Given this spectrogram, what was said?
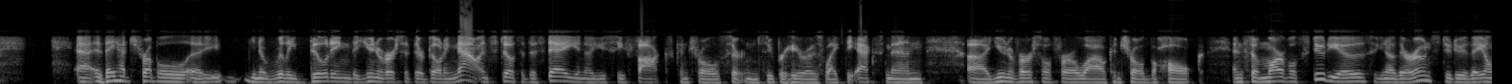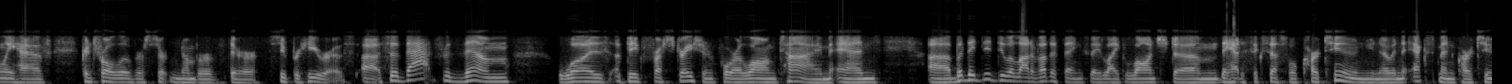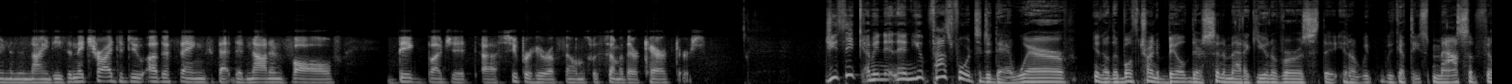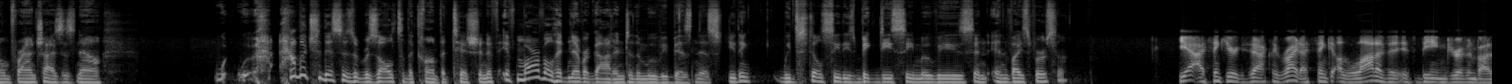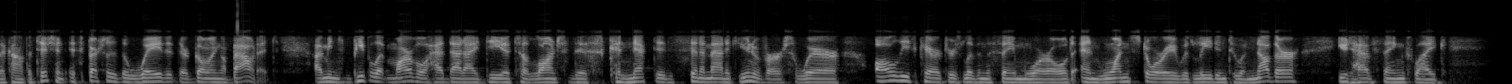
uh, they had trouble, uh, you know, really building the universe that they're building now. And still to this day, you know, you see Fox control certain superheroes like the X-Men. Uh, Universal for a while controlled the Hulk. And so Marvel Studios, you know, their own studio, they only have control over a certain number of their superheroes. Uh, so that for them was a big frustration for a long time. And uh, but they did do a lot of other things. They like launched, um, they had a successful cartoon, you know, an X-Men cartoon in the 90s, and they tried to do other things that did not involve big budget uh, superhero films with some of their characters. Do you think? I mean, and, you fast forward to today, where you know they're both trying to build their cinematic universe. That you know we we get these massive film franchises now how much of this is a result of the competition? If, if Marvel had never got into the movie business, do you think we'd still see these big DC movies and, and vice versa? Yeah, I think you're exactly right. I think a lot of it is being driven by the competition, especially the way that they're going about it. I mean, people at Marvel had that idea to launch this connected cinematic universe where all these characters live in the same world and one story would lead into another. You'd have things like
